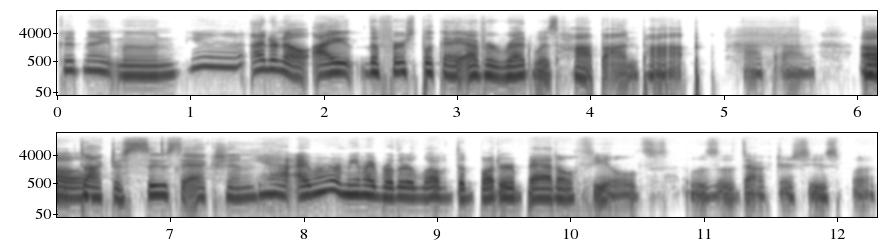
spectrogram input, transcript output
Good Night Moon. Yeah. I don't know. I the first book I ever read was Hop on Pop. Hop on. Oh. Dr. Seuss action. Yeah, I remember me and my brother loved the Butter Battlefield. It was a Dr. Seuss book.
